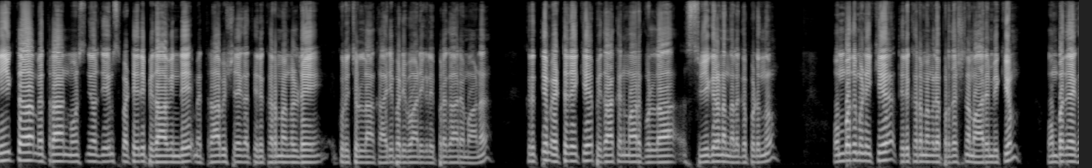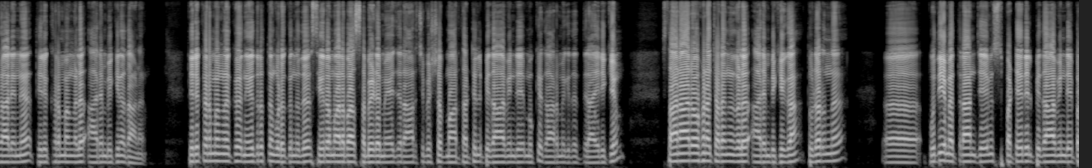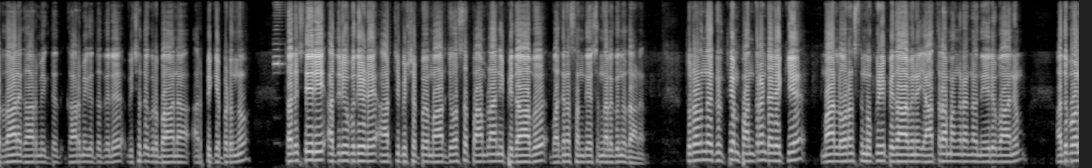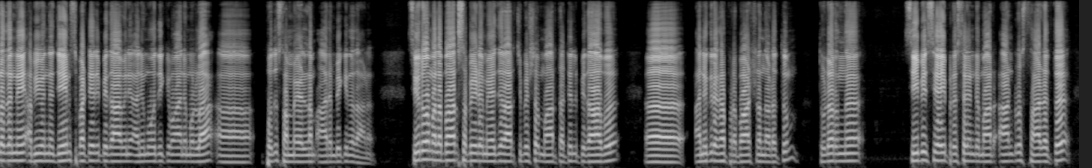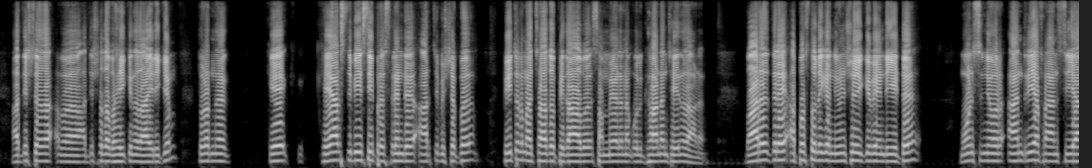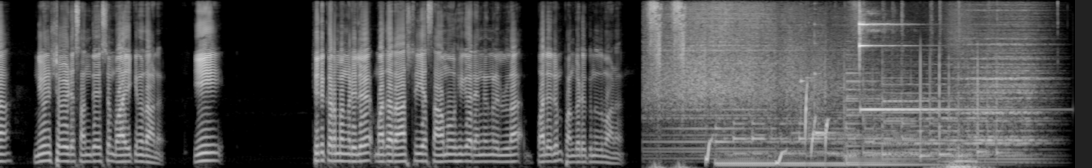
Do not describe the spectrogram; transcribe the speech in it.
നിയുക്ത മെത്രാൻ monsignor James Patteri പിതാവിന്റെ മെത്രാഭിഷേക തിരുക്കർമ്മങ്ങളുടെ കുറിച്ചുള്ള കാര്യപരിപാടികൾ ഇപ്രകാരമാണ്. കൃത്യം എട്ടരയ്ക്ക് പിതാക്കന്മാർക്കുള്ള സ്വീകരണം നൽകപ്പെടുന്നു. ഒമ്പത് മണിക്ക് തിരുക്കർമ്മങ്ങളെ പ്രദർശനം ആരംഭിക്കും. ഒമ്പതേ കാലിന് തിരുക്കർമ്മങ്ങൾ ആരംഭിക്കുന്നതാണ്. തിരുക്കർമ്മങ്ങൾക്ക് നേതൃത്വം കൊടുക്കുന്നത് സീറോ മലബാർ സഭയുടെ major archbishop Mar Thattil പിതാവിന്റെ മുഖ്യ കാർമ്മികത്വത്തിലായിരിക്കും. സ്ഥാനാരോഹണ ചടങ്ങുകൾ ആരംഭിക്കുക. തുടർന്ന് പുതിയ മെത്രാൻ ജെയിംസ് പട്ടേലിൽ പിതാവിന്റെ പ്രധാന കാർമ്മിക കാർമ്മികത്വത്തിൽ വിശുദ്ധ കുർബാന അർപ്പിക്കപ്പെടുന്നു. തലശ്ശേരി അതിരൂപതയുടെ archbishop Mar Joseph Pamplany പിതാവ് വചന സന്ദേശം നൽകുന്നതാണ്. തുടർന്ന് കൃത്യം പന്ത്രണ്ടരയ്ക്ക് മാർ ലോറൻസ് മുക്കുഴി പിതാവിന് യാത്രാമംഗളങ്ങൾ നേരുവാനും അതുപോലെ തന്നെ അഭിമന്യ ജെയിംസ് പട്ടേരി പിതാവിനെ അനുമോദിക്കുവാനുമുള്ള പൊതുസമ്മേളനം ആരംഭിക്കുന്നതാണ്. സീറോ മലബാർ സഭയുടെ major archbishop Mar Thattil പിതാവ് അനുഗ്രഹ പ്രഭാഷണം നടത്തും. തുടർന്ന് സി ബി സി ഐ പ്രസിഡന്റുമാർ ആൻഡ്രൂസ് താഴത്ത് അധ്യക്ഷത അധ്യക്ഷത വഹിക്കുന്നതായിരിക്കും. തുടർന്ന് K K R C B C president archbishop Peter Machado പിതാവ് സമ്മേളനം ഉദ്ഘാടനം ചെയ്യുന്നതാണ്. ഭാരതത്തിലെ അപ്പസ്തോലിക ന്യൂൻഷോയ്ക്ക് വേണ്ടിയിട്ട് മോൺസിനോർ ആൻഡ്രിയ ഫ്രാൻസിയ ന്യൂൻഷോയുടെ സന്ദേശം വായിക്കുന്നതാണ്. ഈ തിരുക്കർമ്മങ്ങളിൽ മത രാഷ്ട്രീയ സാമൂഹിക രംഗങ്ങളിലുള്ള പലരും പങ്കെടുക്കുന്നതുമാണ്.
